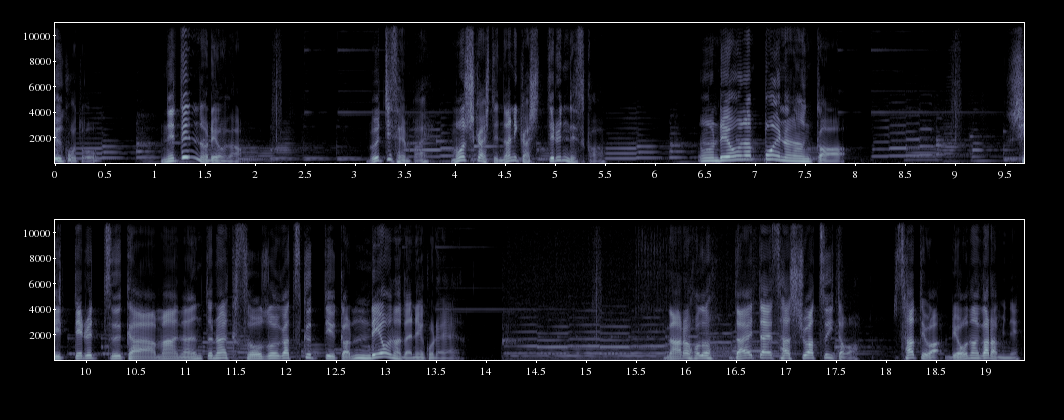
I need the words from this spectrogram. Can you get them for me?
ういうこと？寝てんのレオナ。ブッチ先輩？もしかして何か知ってるんですか？うんレオナっぽいななんか。知ってるっつうかまあなんとなく想像がつくっていうかレオナだねこれ。なるほど。だいたい察しはついたわ。さてはレオナ絡みね。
